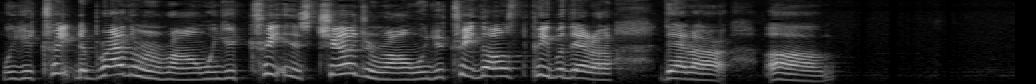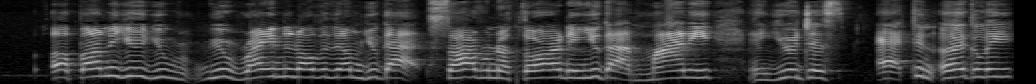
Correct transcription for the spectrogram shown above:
when you treat the brethren wrong, when you treat his children wrong, when you treat those people that are that are um, up under you, you you're reigning over them, you got sovereign authority, and you got mighty, and you're just acting ugly,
